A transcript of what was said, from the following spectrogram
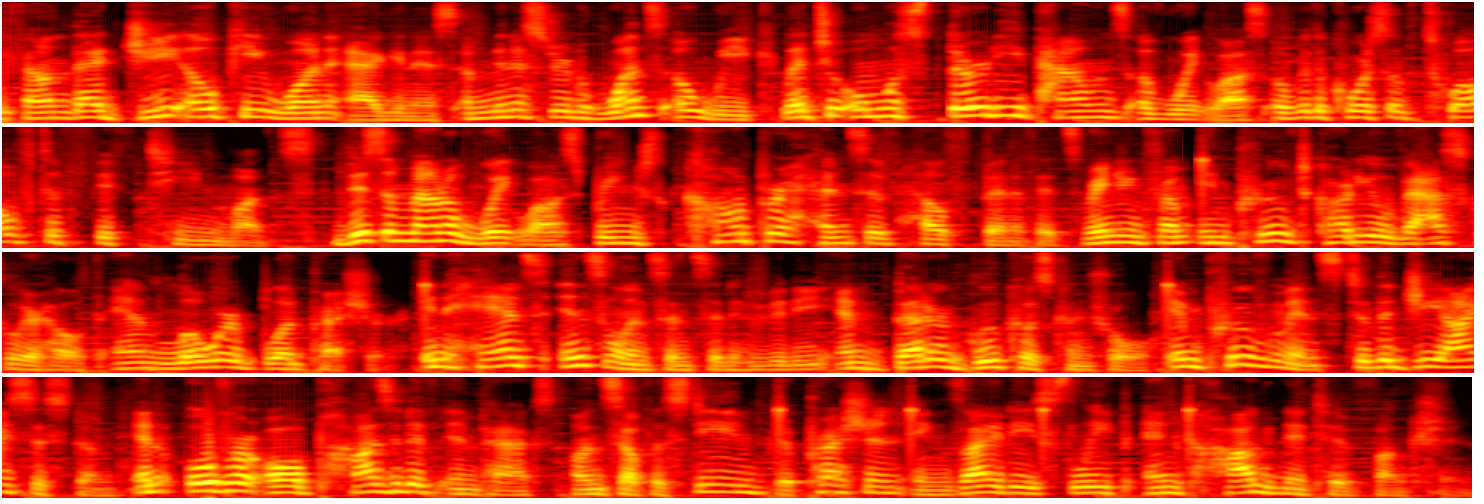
found that GLP-1 agonists administered once a week led to almost 30 pounds of weight loss over the course of 12 to 15 months. This amount of weight loss brings comprehensive health benefits ranging from improved cardiovascular health and lower blood pressure, enhanced insulin sensitivity and better glucose control control, improvements to the GI system, and overall positive impacts on self-esteem, depression, anxiety, sleep, and cognitive function.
